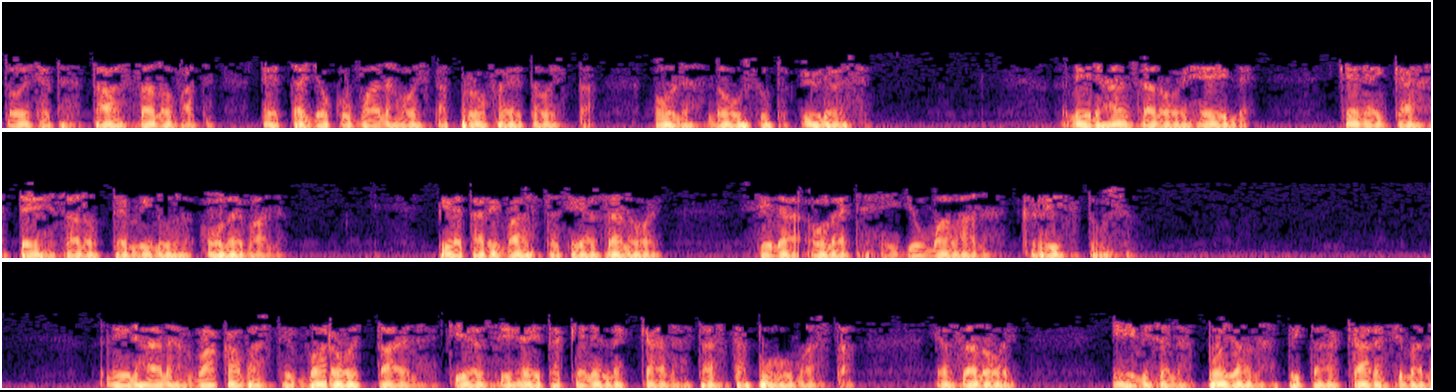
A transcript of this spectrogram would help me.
toiset taas sanovat, että joku vanhoista profeetoista on noussut ylös. Niin hän sanoi heille, kenenkä te sanotte minun olevan? Pietari vastasi ja sanoi, sinä olet Jumalan Kristus. Niin hän vakavasti varoittain kielsi heitä kenellekään tästä puhumasta ja sanoi, ihmisen pojan pitää kärsimän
